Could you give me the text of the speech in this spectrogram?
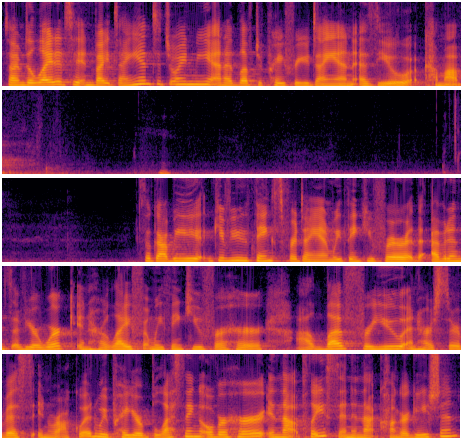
So I'm delighted to invite Diane to join me, and I'd love to pray for you, Diane, as you come up. So, God, we give you thanks for Diane. We thank you for the evidence of your work in her life, and we thank you for her uh, love for you and her service in Rockwood. We pray your blessing over her in that place and in that congregation.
